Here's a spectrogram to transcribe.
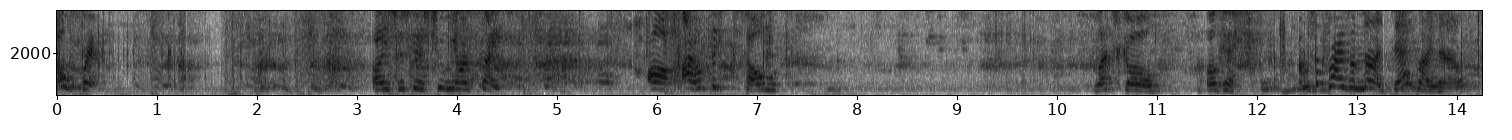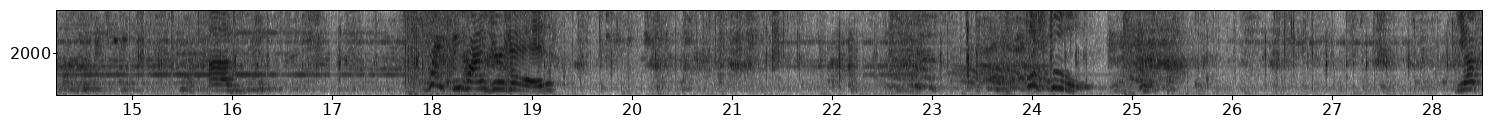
Oh, frick. Oh, he's just gonna shoot me on sight. Oh, I don't think so. Let's go. Okay. I'm surprised I'm not dead by now. Um, right behind your head. Let's go. Yep,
